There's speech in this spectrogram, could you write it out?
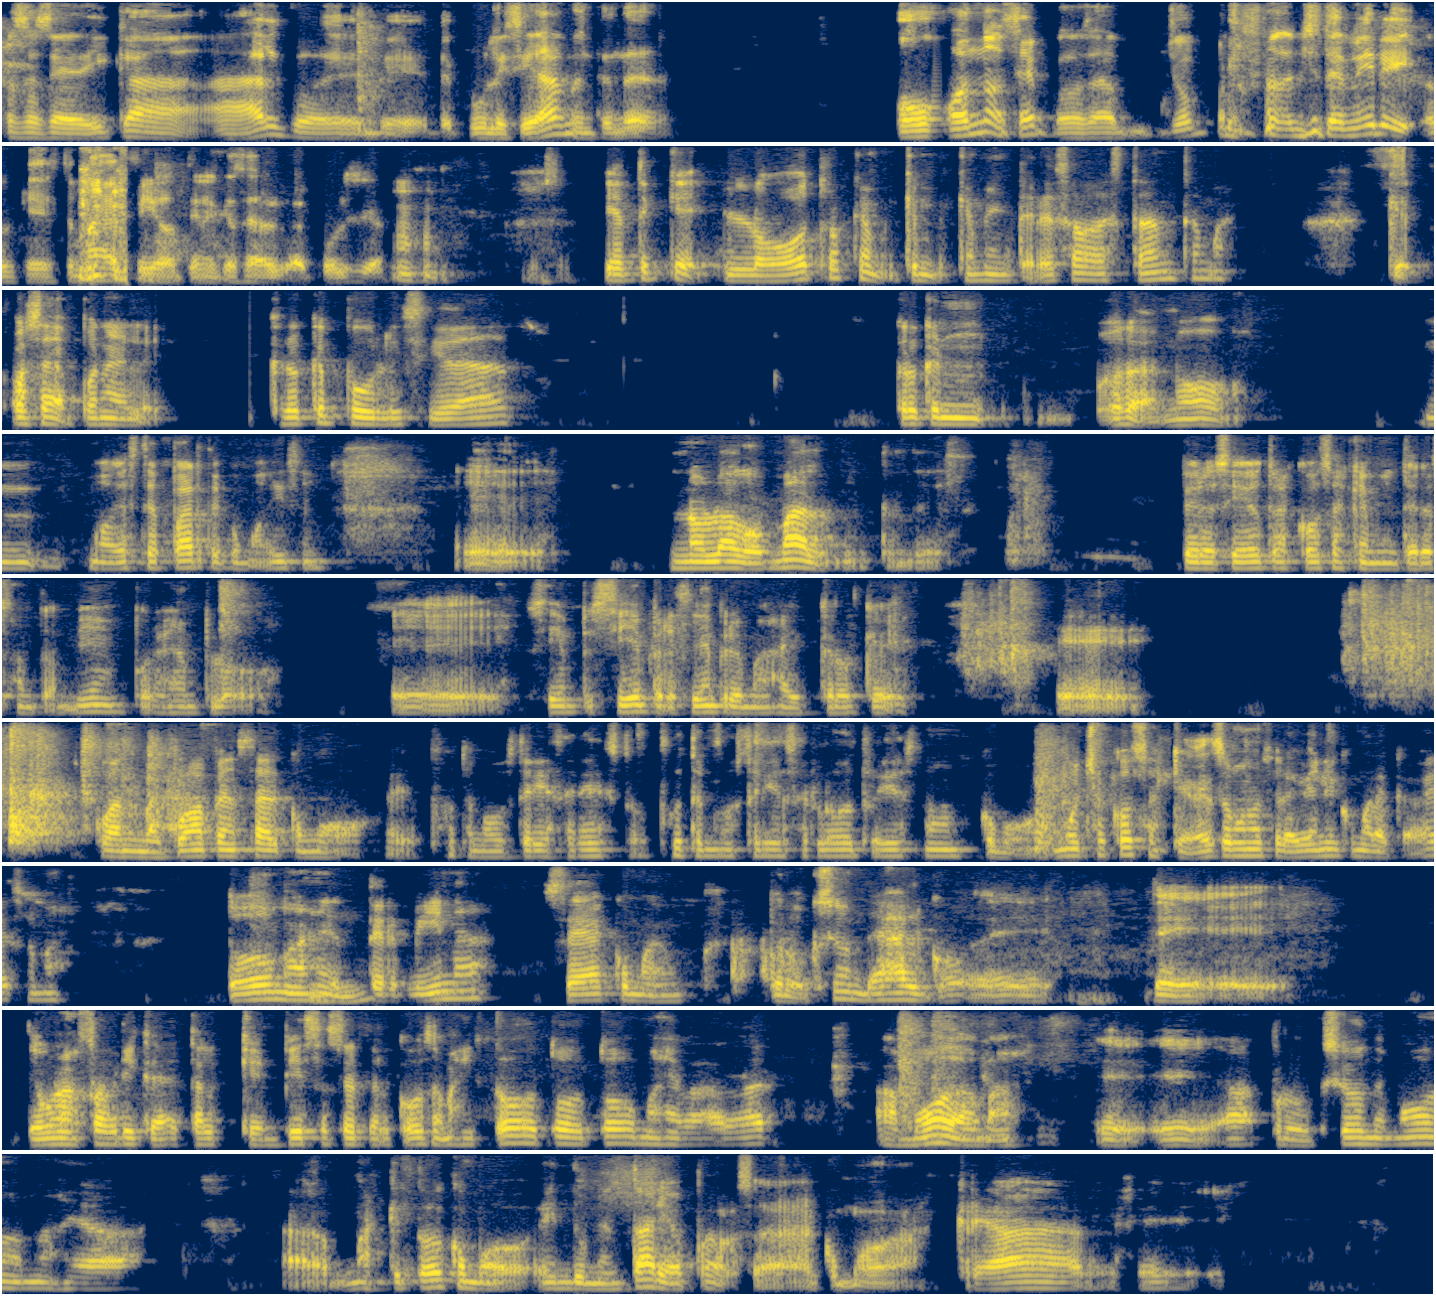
o sea, se dedica a algo de- de publicidad, ¿me entendés? O, o no sé, pues, o sea, yo, por lo menos, yo te miro y, ok, este más fijo, tiene que ser algo de publicidad. Ujú. No sé. Fíjate que lo otro que, que- que me interesa bastante más, que, o sea, ponerle, creo que publicidad, creo que, o sea, no, modestia aparte, como dicen, eh, no lo hago mal, ¿me entendés? Pero sí hay otras cosas que me interesan también, por ejemplo, eh, siempre, siempre, siempre más, creo que eh, cuando me pongo a pensar como, eh, puta, me gustaría hacer esto, puta, me gustaría hacer lo otro, y esto, como muchas cosas que a veces uno se le vienen como a la cabeza, más. Todo más eh, Ujú. termina, sea como en producción de algo, de, de, de una fábrica de tal que empieza a hacer tal cosa, más y todo, todo, todo más se va a dar a moda, más, eh, eh, a producción de moda, más, a, a- más que todo como indumentaria, pues, o sea, como crear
